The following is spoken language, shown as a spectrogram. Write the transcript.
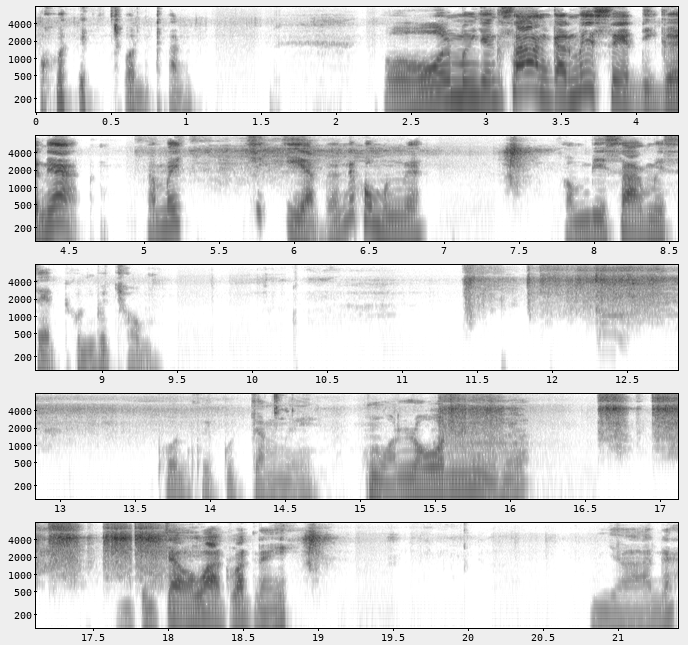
โอ้ยชนทัน โอ้โห มึงยังสร้างกันไม่เสร็จอีกเหรอเนี่ยทำไมขี้เกียจนะเนี่ยพวกมึงเนี่ย อมบี้สร้างไม่เสร็จคุณผู้ชมพ่นใส่กุจังเลยหัวโลนนี่เหรอเป็นเจ้าอาวาดวัดไหน อย่านะ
